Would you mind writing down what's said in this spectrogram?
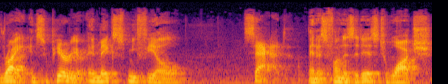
right and superior. It makes me feel sad. And as fun as it is to watch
